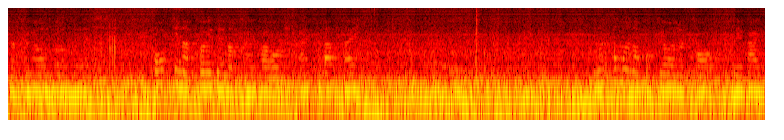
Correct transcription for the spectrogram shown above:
着用の上大きな声での会話をお控えください。皆様のご協力をお願い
